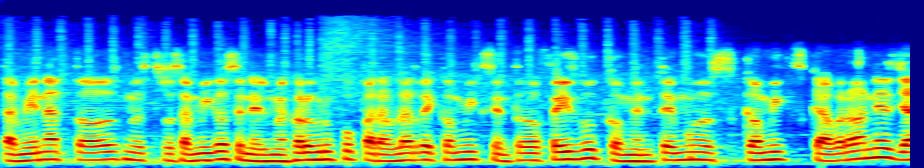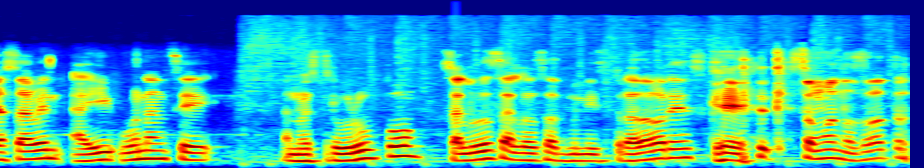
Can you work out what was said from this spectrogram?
También a todos nuestros amigos en el mejor grupo para hablar de cómics en todo Facebook. Comentemos cómics cabrones. Ya saben, ahí únanse a nuestro grupo. Saludos a los administradores, que, que somos nosotros.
